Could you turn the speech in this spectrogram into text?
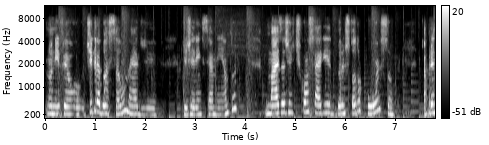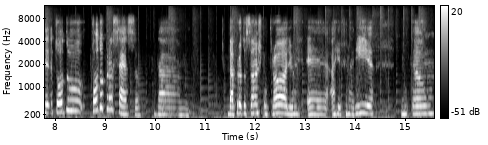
no nível de graduação, né, de, de gerenciamento, mas a gente consegue, durante todo o curso, aprender todo, todo o processo da, da produção de petróleo, é, a refinaria. Então,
